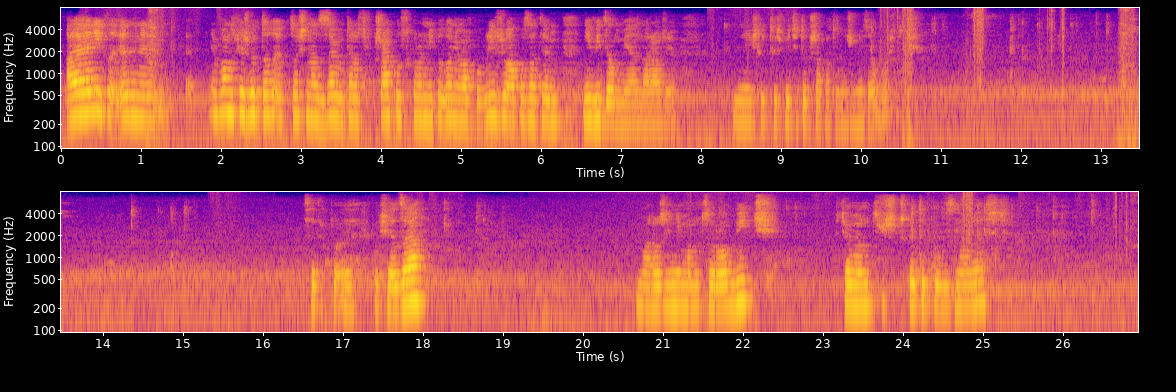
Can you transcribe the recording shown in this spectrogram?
Ale nikt... y, wątpię, żeby kto, ktoś nas zabił teraz w krzaku, skoro nikogo nie ma w pobliżu, a poza tym nie widzą mnie na razie. Jeśli ktoś będzie do krzaka, to może mnie zauważyć. Sobie tak po, posiedzę. Na razie nie mam co robić. Chciałbym troszeczkę typów znaleźć.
